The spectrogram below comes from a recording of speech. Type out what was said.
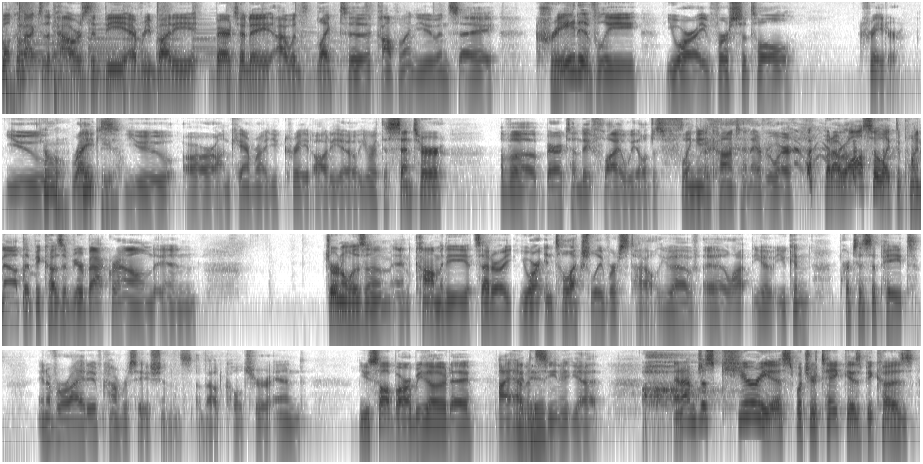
Welcome back to the powers that be, everybody. Baratunde, I would like to compliment you and say, creatively, you are a versatile creator. You Oh, write, you. you are on camera, you create audio. You're at the center of a Baratunde flywheel, just flinging content everywhere. But I would also like to point out that because of your background in journalism and comedy, etc., you are intellectually versatile. You have a lot. You you can participate in a variety of conversations about culture. And you saw Barbie the other day. I haven't did. seen it yet, oh. and I'm just curious what your take is because.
